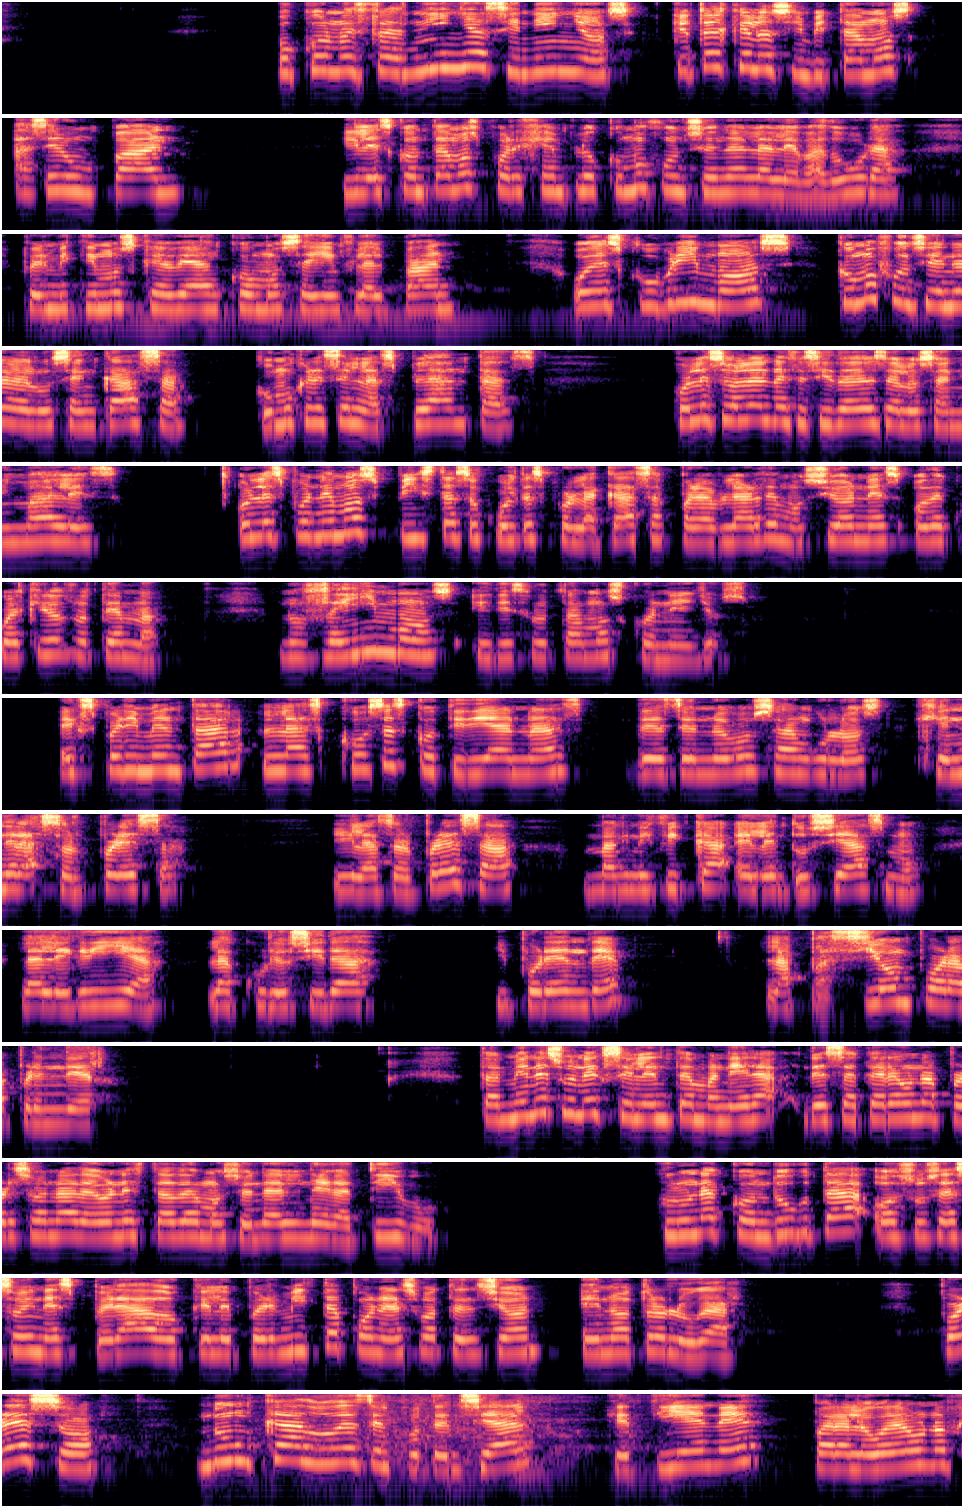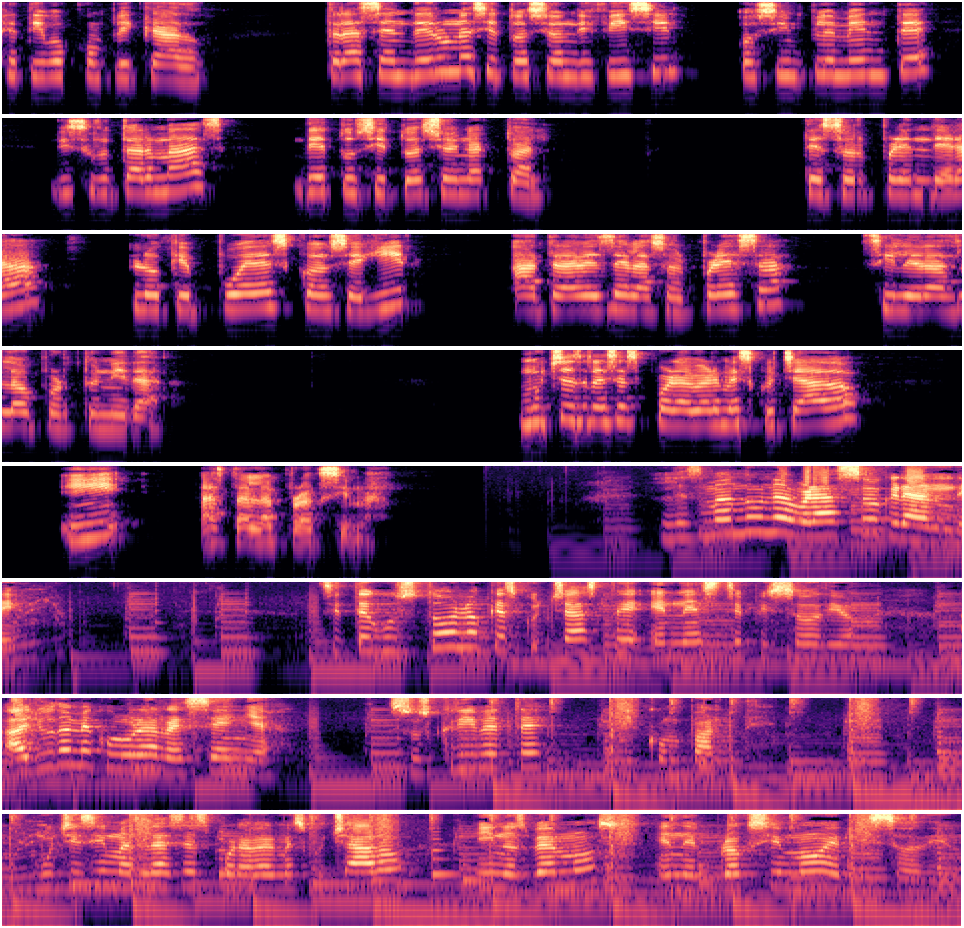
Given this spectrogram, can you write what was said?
O con nuestras niñas y niños, ¿qué tal que los invitamos a hacer un pan? Y les contamos, por ejemplo, cómo funciona la levadura, permitimos que vean cómo se infla el pan, o descubrimos cómo funciona la luz en casa, cómo crecen las plantas, cuáles son las necesidades de los animales, o les ponemos pistas ocultas por la casa para hablar de emociones o de cualquier otro tema. Nos reímos y disfrutamos con ellos. Experimentar las cosas cotidianas desde nuevos ángulos genera sorpresa y la sorpresa magnifica el entusiasmo, la alegría, la curiosidad y por ende la pasión por aprender. También es una excelente manera de sacar a una persona de un estado emocional negativo, con una conducta o suceso inesperado que le permita poner su atención en otro lugar. Por eso, Nunca dudes del potencial que tiene para lograr un objetivo complicado, trascender una situación difícil o simplemente disfrutar más de tu situación actual. Te sorprenderá lo que puedes conseguir a través de la sorpresa si le das la oportunidad. Muchas gracias por haberme escuchado y hasta la próxima. Les mando un abrazo grande. Si te gustó lo que escuchaste en este episodio, ayúdame con una reseña, suscríbete y comparte. Muchísimas gracias por haberme escuchado y nos vemos en el próximo episodio.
